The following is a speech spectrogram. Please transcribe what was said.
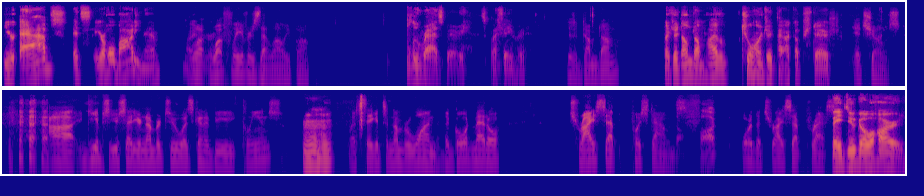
your abs, it's your whole body, man. What agree. what flavor is that lollipop? Blue raspberry. It's my favorite. Is it dum dum? Like a dum dum. I have a 200 pack upstairs. It shows. Uh, Gibbs, you said your number two was gonna be cleans. Mm-hmm. Let's take it to number one, the gold medal tricep push the downs fuck? or the tricep press. They do go hard.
